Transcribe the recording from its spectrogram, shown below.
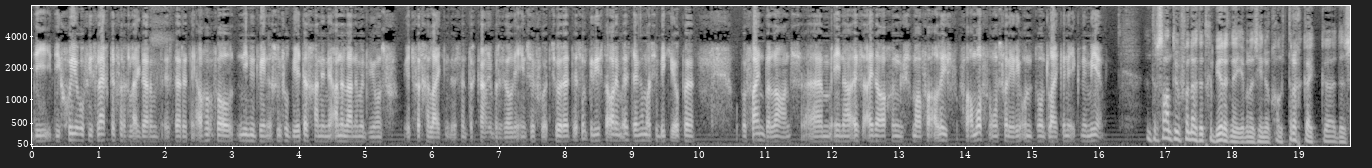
Die die goeie of die slegte vergelyk daarom is dat dit in elk geval nie noodwendig soveel beter gaan in die ander lande met wie ons het vergelyk nie. Dis in Turkye, Brasilië en so voort. So dit is op hierdie stadium is dinge maar so 'n bietjie op 'n op 'n fyn balans. Ehm um, en daar is uitdagings maar vir al die vir almal van ons van hierdie ont ontleikende ekonomie. Interessant hoe vinnig dit gebeur het net nou, as jy nou gou terugkyk uh, dis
